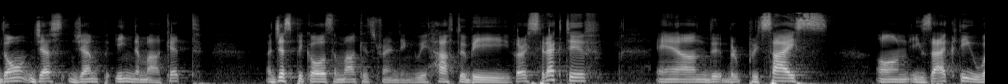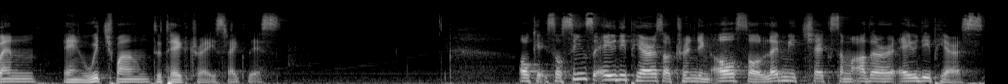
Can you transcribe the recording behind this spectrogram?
don't just jump in the market uh, just because the market is trending. We have to be very selective and precise on exactly when and which one to take trades like this. Okay, so since AUD pairs are trending also, let me check some other AUD pairs.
